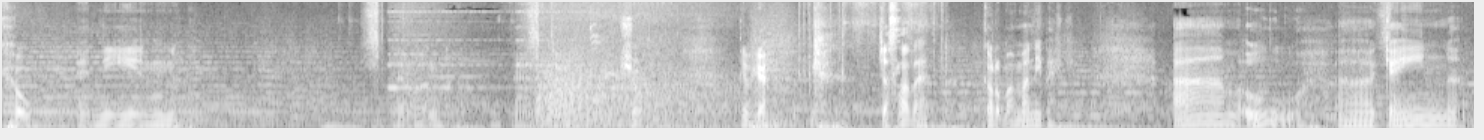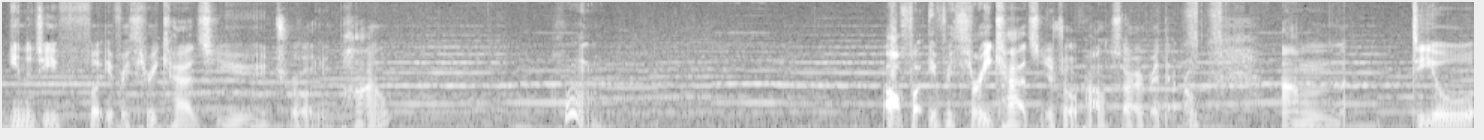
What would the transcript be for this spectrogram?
Cool. And then... That one. And that one. Sure. There we go. Just like that. Got all my money back. Um, ooh. Uh, gain energy for every three cards you draw in your pile. Hmm. Oh, for every three cards in your draw pile. Sorry, I read that wrong. Um, deal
